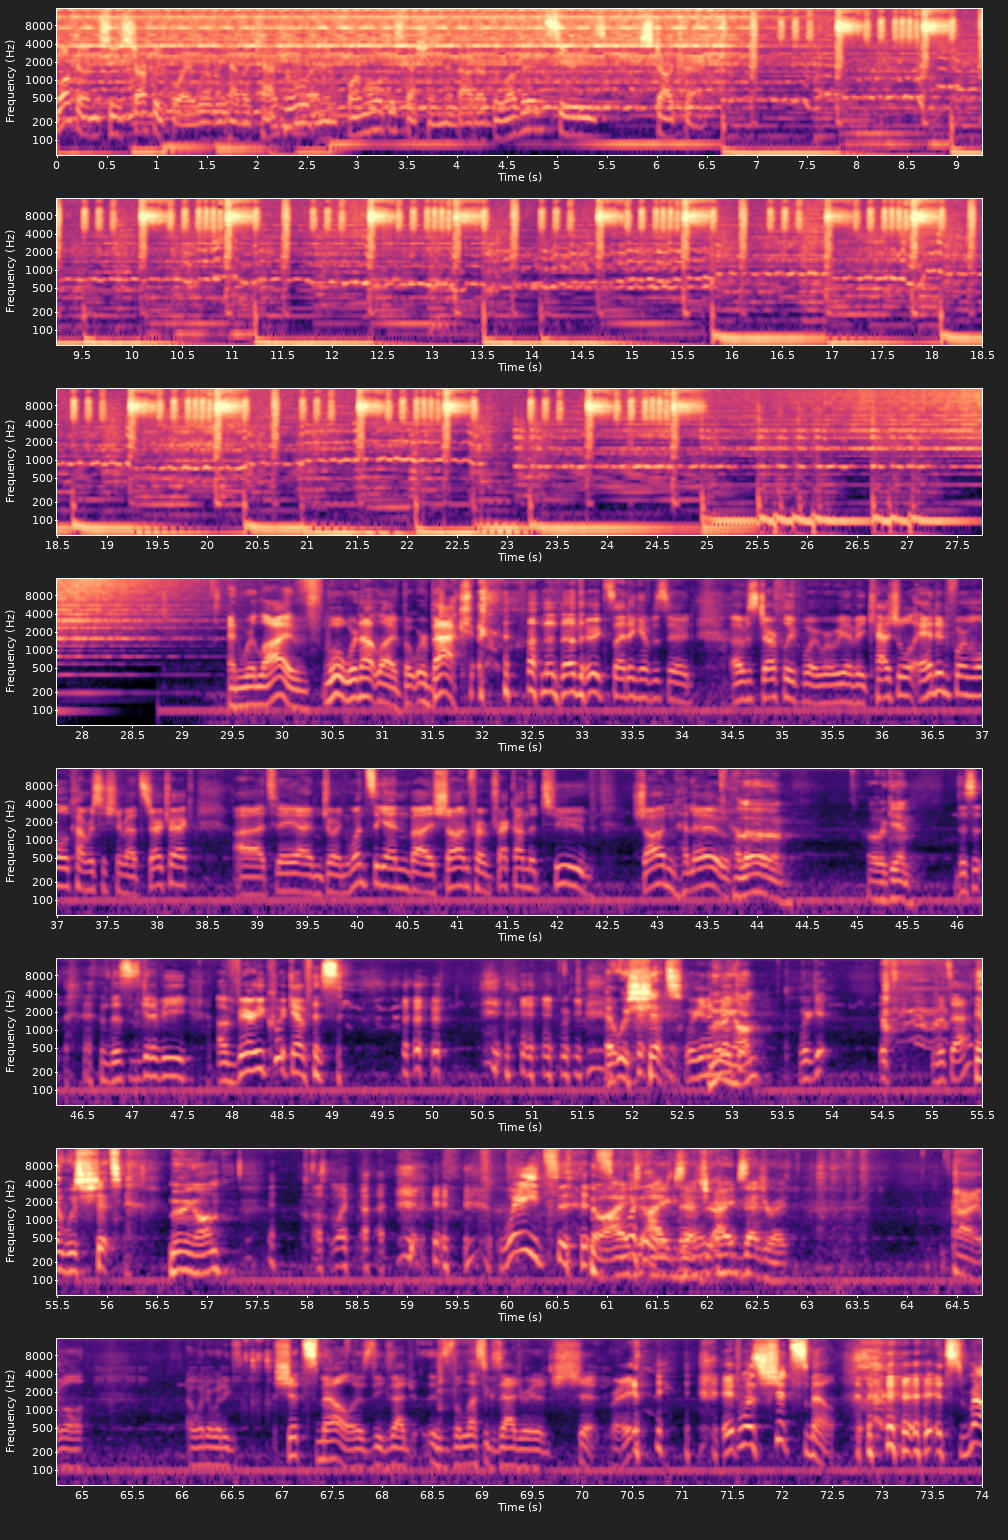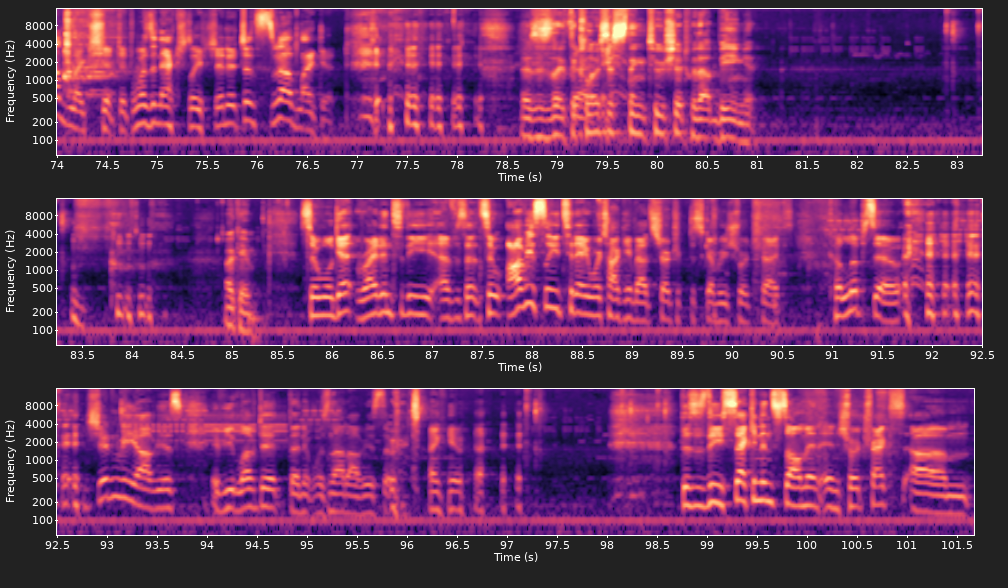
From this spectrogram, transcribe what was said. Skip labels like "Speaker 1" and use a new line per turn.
Welcome to Starfleet Boy, where we have a casual and informal discussion about our beloved series, Star Trek. And we're live. Well, we're not live, but we're back on another exciting episode of Starfleet Boy, where we have a casual and informal conversation about Star Trek. Uh, today, I'm joined once again by Sean from Trek on the Tube. Sean, hello.
Hello. Hello again.
This is this is gonna be a very quick episode.
it was shit.
We're gonna
moving
make
on.
It, we're get. What's that?
It was shit. moving on.
Oh my god! Wait.
No, I, ex- I exaggerate.
No,
I exaggerate.
All right. Well, I wonder what ex- shit smell is the exagger- is the less exaggerated shit, right? it was shit smell. it smelled like shit. It wasn't actually shit. It just smelled like it.
This is like the
Sorry.
closest thing to shit without being it. okay.
So we'll get right into the episode. So obviously today we're talking about Star Trek Discovery short treks Calypso. it shouldn't be obvious. If you loved it, then it was not obvious that we're talking about it. This is the second installment in short treks, um,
